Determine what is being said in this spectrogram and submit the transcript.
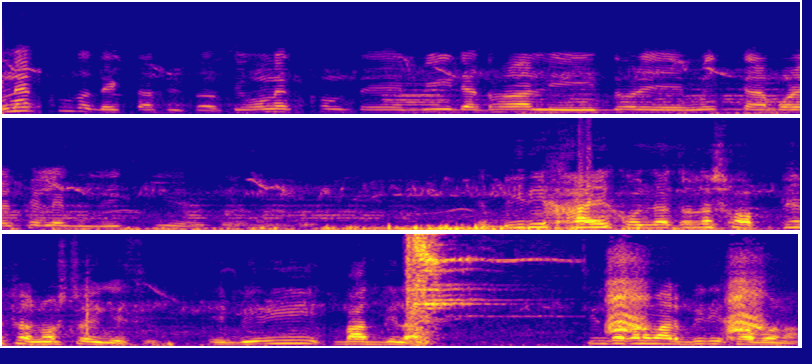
অনেকক্ষণ তো দেখতাছি তো, তুই অনেকক্ষণ বিড়িটা ধরালি, ধরে মিক্সচার পরে ফেলে দিলি, কি হয়েছে? বিড়ি খাই কলজা টলজা সব ফেফড়া নষ্ট হয়ে গেছে। এই বিড়ি বাদ দিলাম। চিন্তা করলাম আর বিড়ি খাব না।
